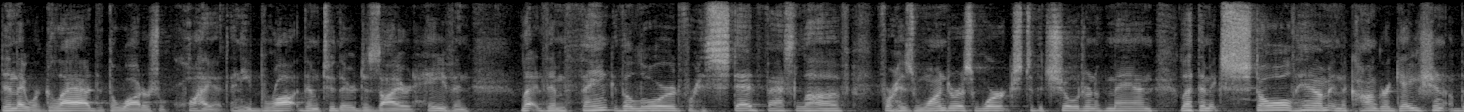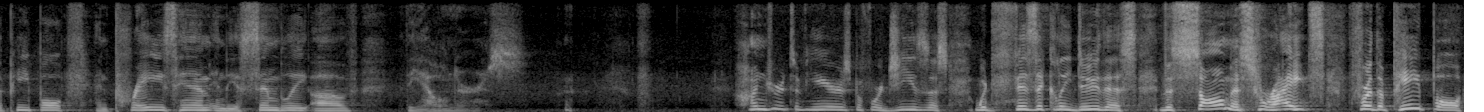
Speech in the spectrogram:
Then they were glad that the waters were quiet, and he brought them to their desired haven. Let them thank the Lord for his steadfast love, for his wondrous works to the children of man. Let them extol him in the congregation of the people and praise him in the assembly of the elders. Hundreds of years before Jesus would physically do this, the psalmist writes for the people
